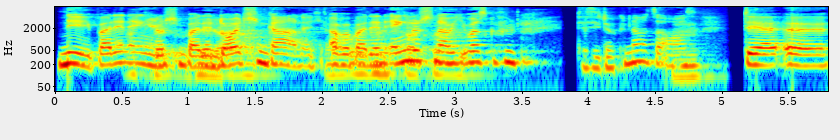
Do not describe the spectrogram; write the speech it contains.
Nee, bei den Okay, Englischen, bei den ja. Deutschen gar nicht. Ja, aber bei den Englischen habe ich immer das Gefühl, der sieht doch genauso aus. Mhm. Der, äh,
